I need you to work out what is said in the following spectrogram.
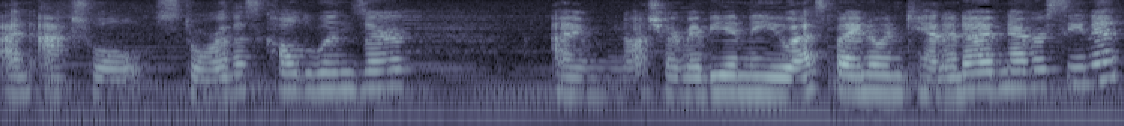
an actual store that's called Windsor. I'm not sure, maybe in the US, but I know in Canada I've never seen it.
